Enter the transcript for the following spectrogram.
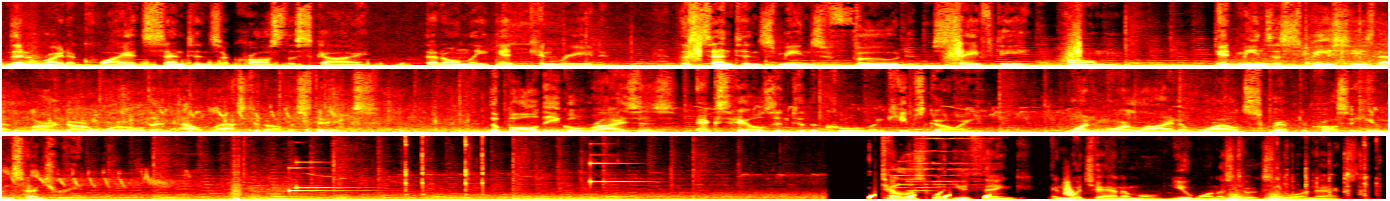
then write a quiet sentence across the sky that only it can read. The sentence means food, safety, home. It means a species that learned our world and outlasted our mistakes. The bald eagle rises, exhales into the cool, and keeps going. One more line of wild script across a human century. Tell us what you think and which animal you want us to explore next.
